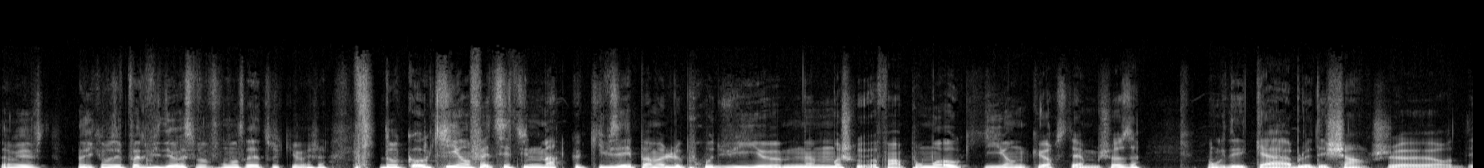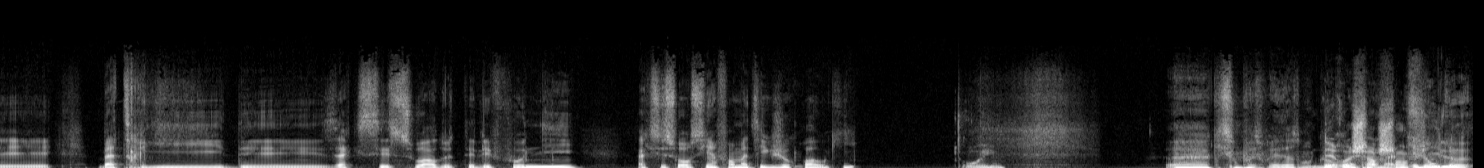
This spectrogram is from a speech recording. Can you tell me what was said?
Non, mais on dit qu'on faisait pas de vidéo, c'est pour montrer des trucs et machin. Donc Oki, en fait, c'est une marque qui faisait pas mal de produits. euh, moi, je, enfin, pour moi, Oki, Anker, c'était la même chose. Donc des câbles, des chargeurs, des batteries, des accessoires de téléphonie, accessoires aussi informatiques, je crois, Oki. Oui. Euh, qui sont trouver d'autres encore Des Bon, recherches en donc, fil. euh,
